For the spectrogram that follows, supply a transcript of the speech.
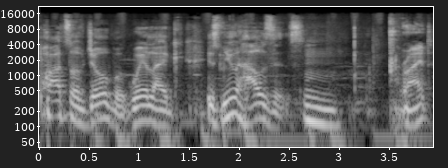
parts of Joburg where like it's new houses, right?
